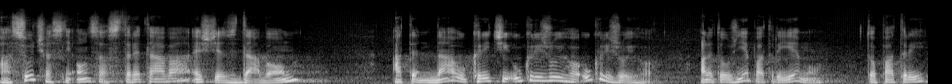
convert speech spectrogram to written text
A súčasne on sa stretáva ešte s davom a ten dav kričí, ukrižuj ho, ukrižuj ho. Ale to už nepatrí jemu, to patrí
